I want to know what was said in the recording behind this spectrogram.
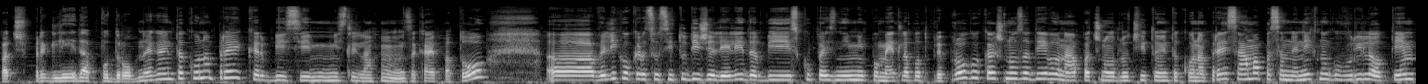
pač pregleda podrobnega in tako naprej, ker bi si mislila, hm, zakaj pa to. Uh, veliko krat so si tudi želeli, da bi skupaj z njimi pometla pod preprogo kakšno zadevo, napačno odločitev in tako naprej. Sama pa sem nenehno govorila o tem,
